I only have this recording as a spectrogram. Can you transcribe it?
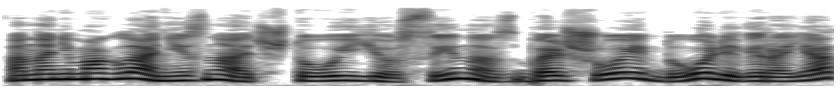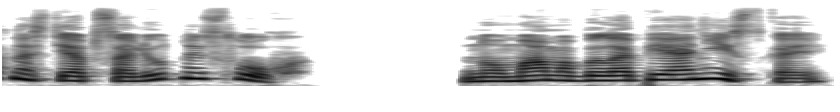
Она не могла не знать, что у ее сына с большой долей вероятности абсолютный слух. Но мама была пианисткой,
